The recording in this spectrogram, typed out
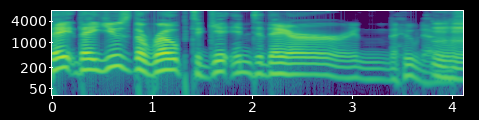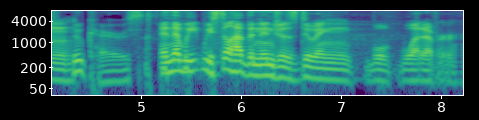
they they used the rope to get into there, and who knows? Mhm. Who cares? and then we we still have the ninjas doing whatever.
